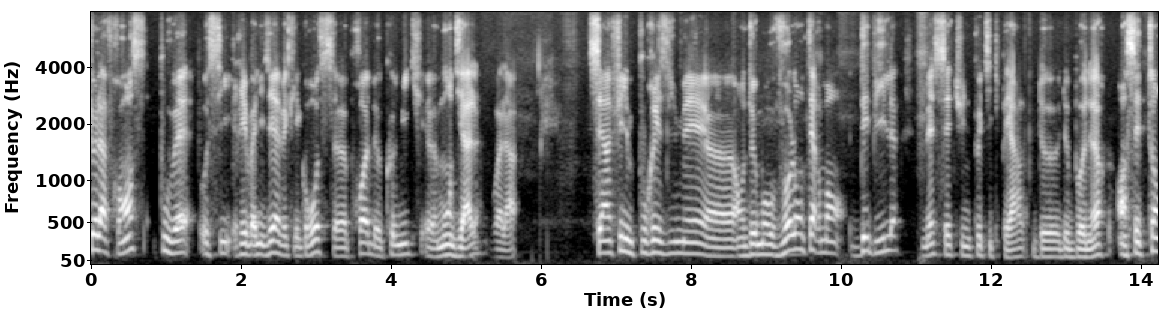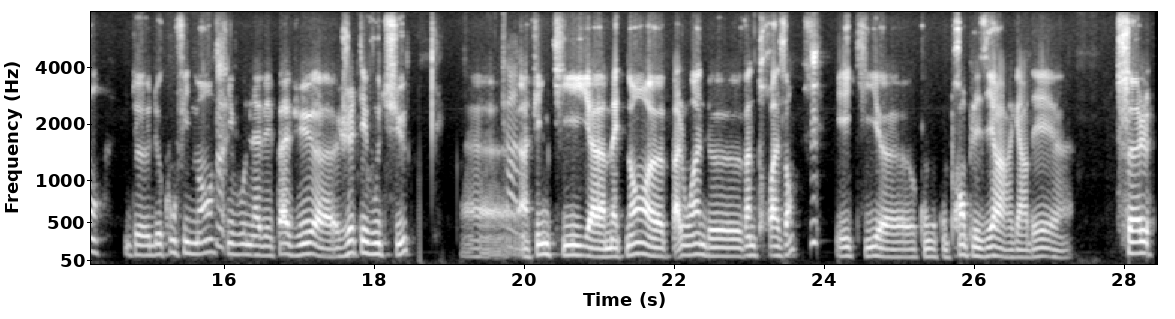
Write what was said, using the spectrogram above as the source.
que la France pouvait aussi rivaliser avec les grosses euh, prods comiques euh, mondiales. Voilà. C'est un film, pour résumer euh, en deux mots, volontairement débile, mais c'est une petite perle de, de bonheur. En ces temps de, de confinement, si vous ne l'avez pas vu, euh, jetez-vous dessus. Euh, un film qui a maintenant pas loin de 23 ans et qui qu'on prend plaisir à regarder seul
